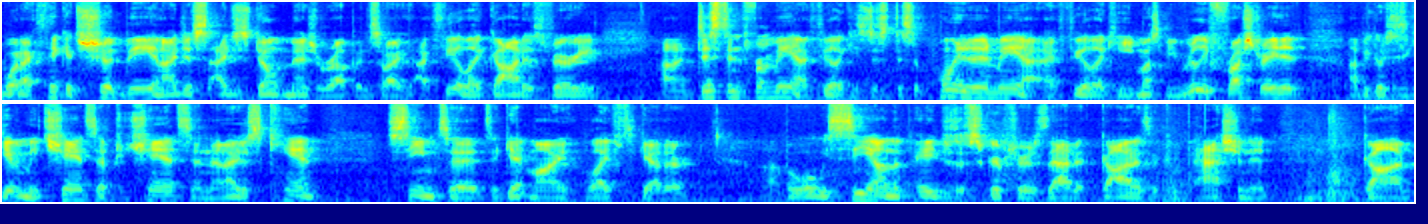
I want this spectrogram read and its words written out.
what I think it should be, and I just I just don't measure up, and so I, I feel like God is very uh, distant from me. I feel like he's just disappointed in me. I, I feel like he must be really frustrated uh, because he's giving me chance after chance, and then I just can't seem to, to get my life together. Uh, but what we see on the pages of Scripture is that God is a compassionate God.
